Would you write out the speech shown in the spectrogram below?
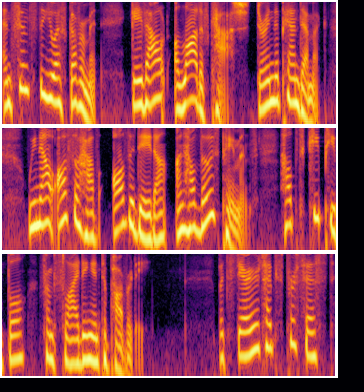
And since the US government gave out a lot of cash during the pandemic, we now also have all the data on how those payments helped keep people from sliding into poverty. But stereotypes persist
